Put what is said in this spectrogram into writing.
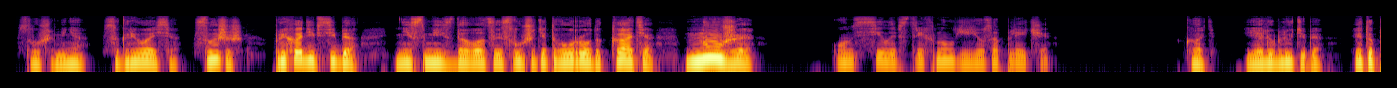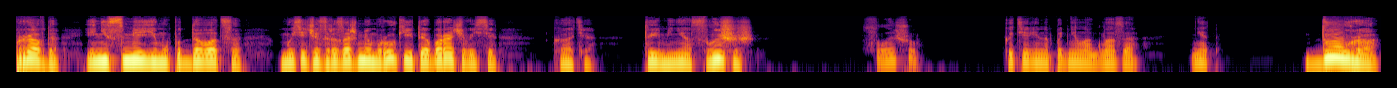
«Слушай меня, согревайся, слышишь? Приходи в себя, не смей сдаваться и слушать этого урода, Катя, ну же!» Он с силой встряхнул ее за плечи. «Кать, я люблю тебя, это правда, и не смей ему поддаваться. Мы сейчас разожмем руки, и ты оборачивайся. Катя, ты меня слышишь?» «Слышу», Катерина подняла глаза. Нет. Дура!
